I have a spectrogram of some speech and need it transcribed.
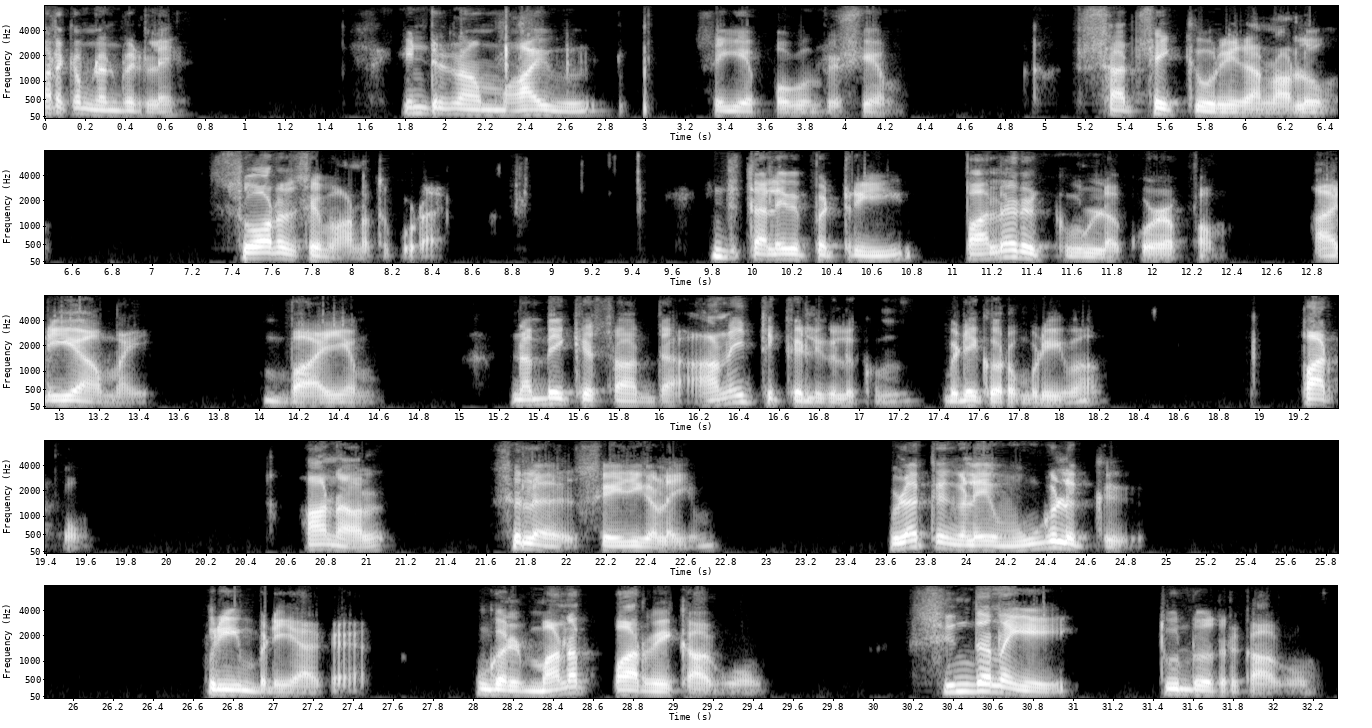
வணக்கம் நண்பர்களே. இன்று நாம் ஆய்வு செய்ய போகும் விஷயம் சர்ச்சைக்கு உரியதானாலும் சுவாரஸ்யமானது கூட. இந்த தலைவை பற்றி பலருக்கு உள்ள குழப்பம் அறியாமை பயம் நம்பிக்கை சார்ந்த அனைத்து கேள்விகளுக்கும் விடை கூற முடியுமா? பார்ப்போம். ஆனால் சில செய்திகளையும் விளக்கங்களையும் உங்களுக்கு புரியும்படியாக உங்கள் மனப்பார்வைக்காகவும் சிந்தனையை தூண்டுவதற்காகவும்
